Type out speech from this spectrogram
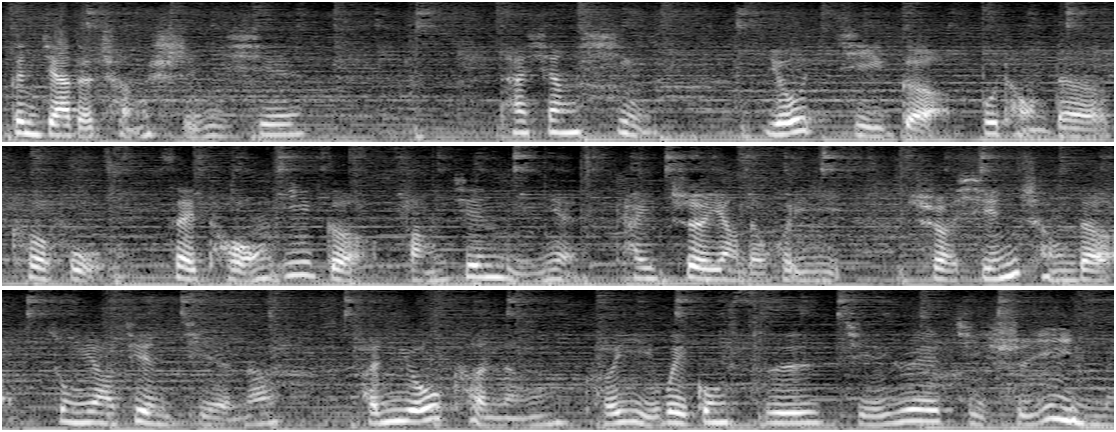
更加的诚实一些。他相信有几个不同的客户在同一个房间里面开这样的会议，所形成的重要见解呢，很有可能可以为公司节约几十亿美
